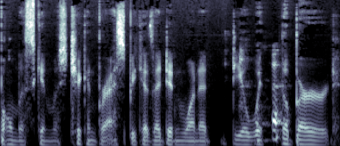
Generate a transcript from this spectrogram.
boneless, skinless chicken breasts because I didn't want to deal with the bird.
